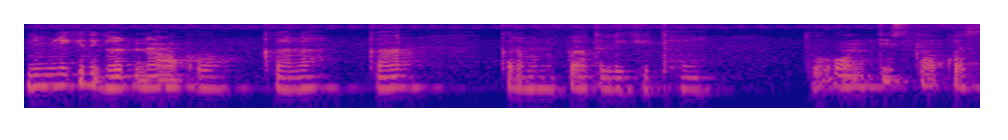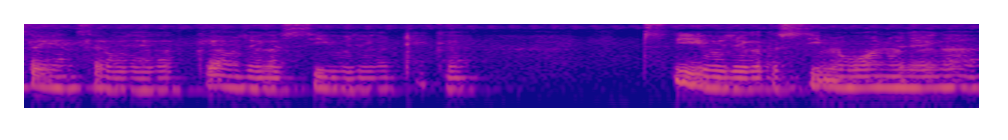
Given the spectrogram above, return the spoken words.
निम्नलिखित घटनाओं को कला काल क्रमानुपात लिखित है। तो उनतीस का आपका सही आंसर हो जाएगा। क्या हो जाएगा? सी हो जाएगा, ठीक है। सी हो जाएगा तो सी में वन हो जाएगा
